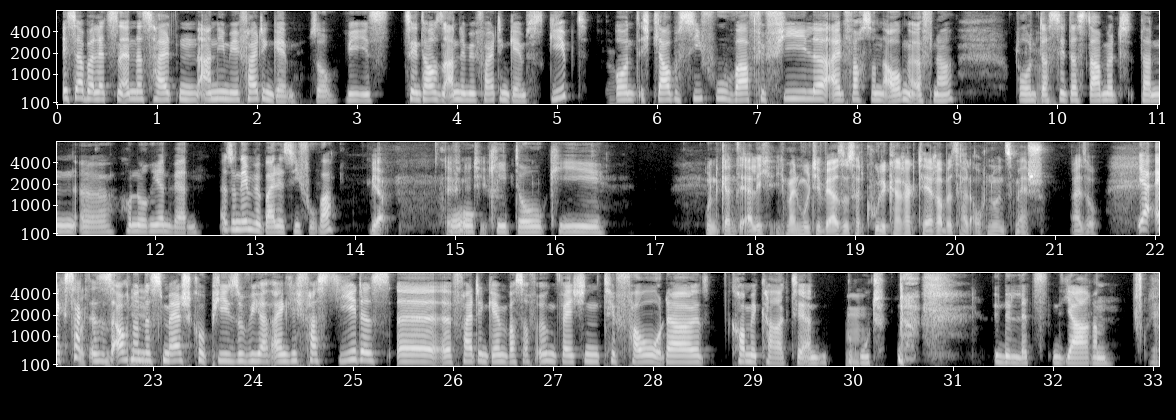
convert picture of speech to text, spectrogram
ist aber letzten Endes halt ein Anime-Fighting-Game, so wie es 10.000 Anime-Fighting-Games gibt. Ja. Und ich glaube, Sifu war für viele einfach so ein Augenöffner. Und Total. dass sie das damit dann äh, honorieren werden. Also nehmen wir beide Sifu, wa? Ja, definitiv. Okidoki. Und ganz ehrlich, ich meine, Multiversus hat coole Charaktere, aber es ist halt auch nur ein Smash. Also. Ja, exakt. Es ist auch nur eine Smash-Kopie, so wie eigentlich fast jedes äh, äh Fighting Game, was auf irgendwelchen TV- oder Comic-Charakteren hm. beruht. Hm. In den letzten Jahren. Ja.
